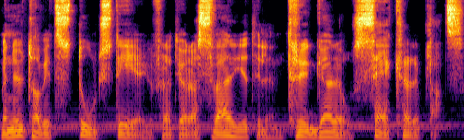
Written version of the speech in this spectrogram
Men nu tar vi ett stort steg för att göra Sverige till en tryggare och säkrare plats.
